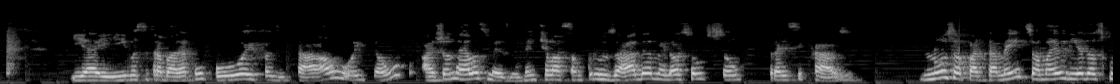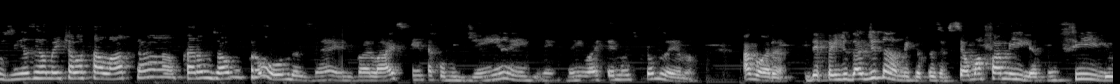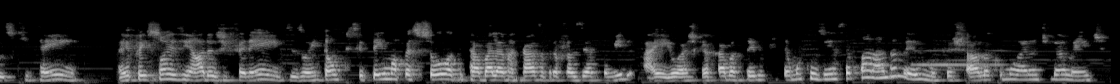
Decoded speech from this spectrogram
E aí você trabalha com coifas e tal, ou então as janelas mesmo. Ventilação cruzada é a melhor solução para esse caso. Nos apartamentos, a maioria das cozinhas realmente ela tá lá para o cara usar o micro-ondas, né? Ele vai lá, esquenta a comidinha e nem vai ter muito problema. Agora, depende da dinâmica. Por exemplo, se é uma família com filhos que tem refeições em áreas diferentes, ou então se tem uma pessoa que trabalha na casa para fazer a comida, aí eu acho que acaba tendo que ter uma cozinha separada mesmo, fechada como era antigamente.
